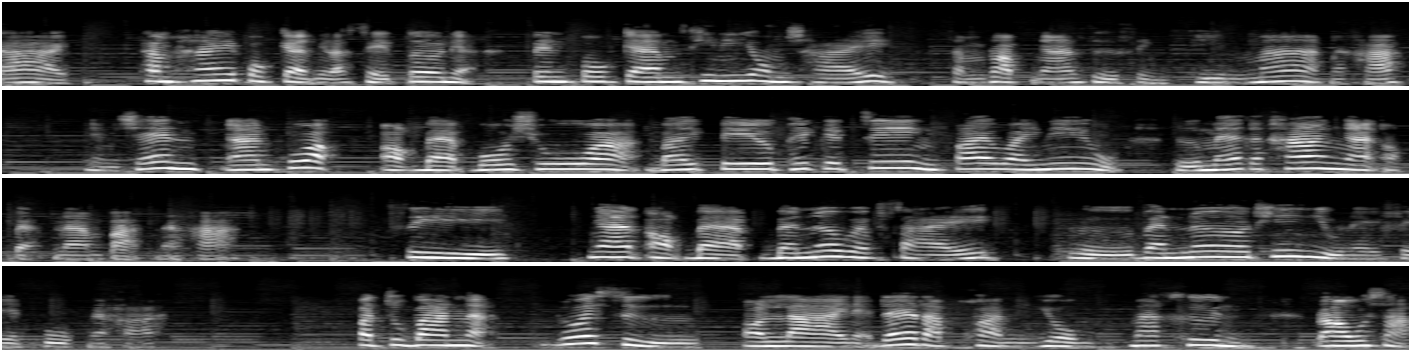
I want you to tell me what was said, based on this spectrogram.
ได้ทำให้โปรแกรม Illustrator เนี่ย เป็นโปรแกรมที่นิยมใช้สำหรับงานสื่อสิ่งพิมพ์มากนะคะ อย่างเช่น งานพวกออกแบบโบชัวใบปลิวแพคเกจิ้งป้ายไวนิลหรือแม้กระทั่งงานออกแบบนามบัตรนะคะ 4. งานออกแบบแบนเนอร์เว็บไซต์หรือแบนเนอร์ที่อยู่ใน Facebook นะคะ ปัจจุบันน่ะด้วยสื่อออนไลน์เนี่ยได้รับความนิยมมากขึ้น เราสา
